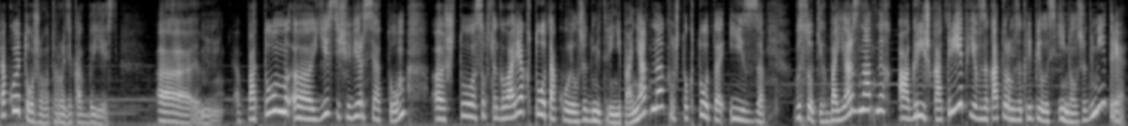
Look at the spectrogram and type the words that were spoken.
Такое тоже вот вроде как бы есть. А, потом э, есть еще версия о том, э, что, собственно говоря, кто такой Лжедмитрий, непонятно, что кто-то из высоких бояр знатных, а Гришка Отрепьев, за которым закрепилось имя Лжедмитрия,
